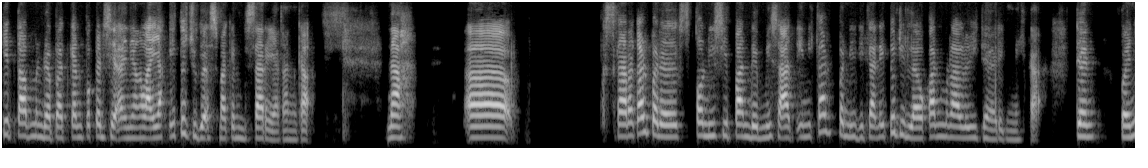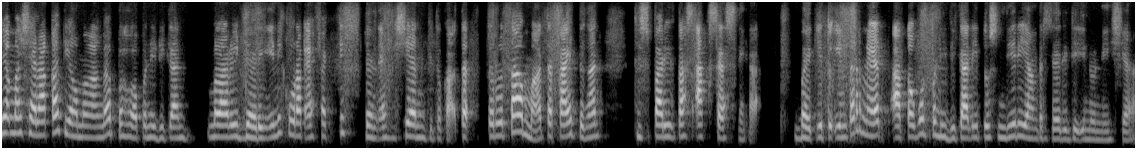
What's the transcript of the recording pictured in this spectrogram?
kita mendapatkan pekerjaan yang layak itu juga semakin besar ya kan kak nah uh, sekarang kan pada kondisi pandemi saat ini kan pendidikan itu dilakukan melalui daring nih kak. Dan banyak masyarakat yang menganggap bahwa pendidikan melalui daring ini kurang efektif dan efisien gitu kak. Terutama terkait dengan disparitas akses nih kak. Baik itu internet ataupun pendidikan itu sendiri yang terjadi di Indonesia.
